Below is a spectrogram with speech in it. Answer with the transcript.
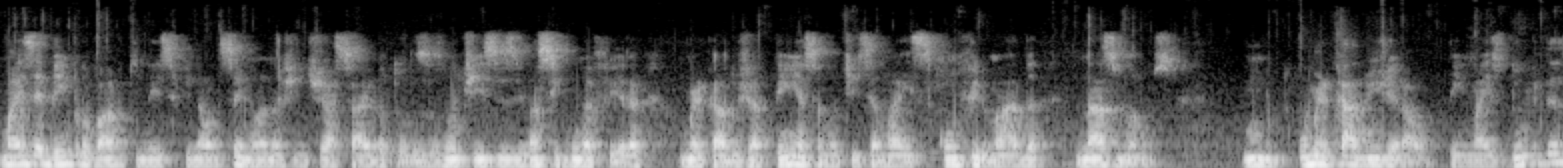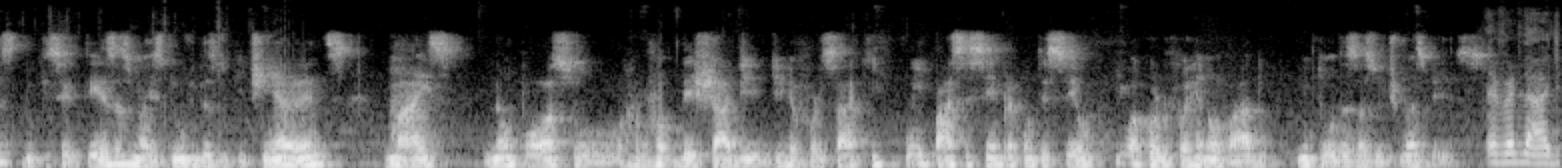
Mas é bem provável que nesse final de semana a gente já saiba todas as notícias e na segunda-feira o mercado já tem essa notícia mais confirmada nas mãos. O mercado em geral tem mais dúvidas do que certezas, mais dúvidas do que tinha antes, mas não posso deixar de, de, reforçar que o impasse sempre aconteceu e o acordo foi renovado em todas as últimas vezes. É verdade.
